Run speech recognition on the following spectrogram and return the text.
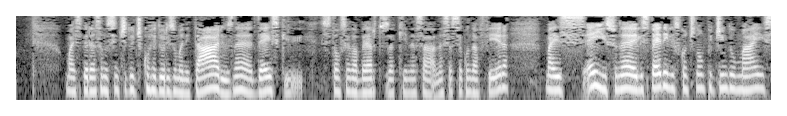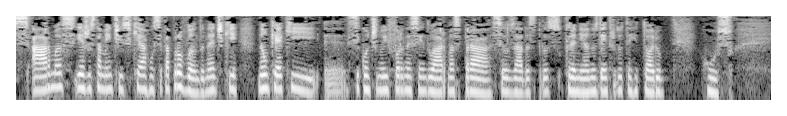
uma esperança no sentido de corredores humanitários, né? Dez que estão sendo abertos aqui nessa, nessa segunda-feira. Mas é isso, né? Eles pedem, eles continuam pedindo mais armas e é justamente isso que a Rússia está provando, né? De que não quer que eh, se continue fornecendo armas para ser usadas pelos ucranianos dentro do território russo.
